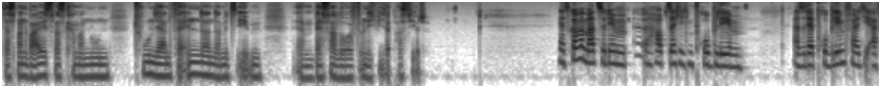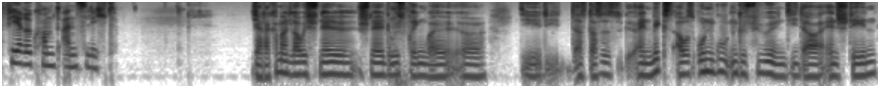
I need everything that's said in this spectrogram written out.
dass man weiß, was kann man nun tun, lernen, verändern, damit es eben ähm, besser läuft und nicht wieder passiert. Jetzt kommen wir mal zu dem äh, hauptsächlichen Problem. Also der Problemfall, die Affäre kommt ans Licht. Ja, da kann man, glaube ich, schnell, schnell durchspringen, weil äh, die, die, das, das ist ein Mix aus unguten Gefühlen, die da entstehen.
